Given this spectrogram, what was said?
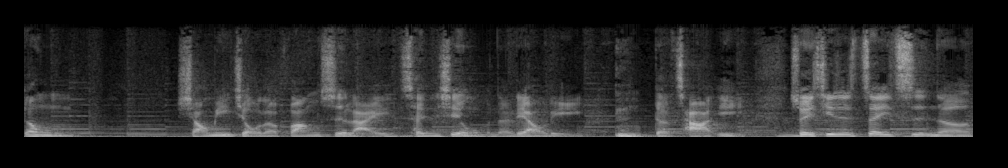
用。小米酒的方式来呈现我们的料理 的差异，所以其实这一次呢，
